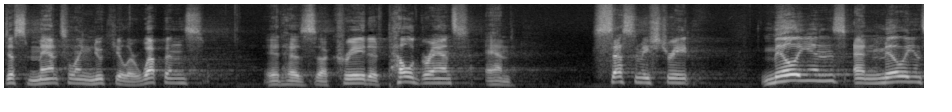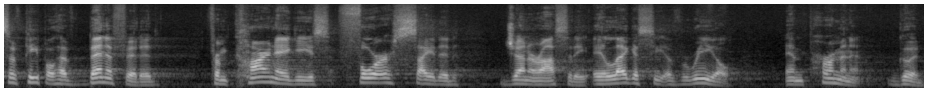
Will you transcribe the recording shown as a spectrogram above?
dismantling nuclear weapons. It has uh, created Pell Grants and Sesame Street, millions and millions of people have benefited from Carnegie's foresighted generosity, a legacy of real and permanent good.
